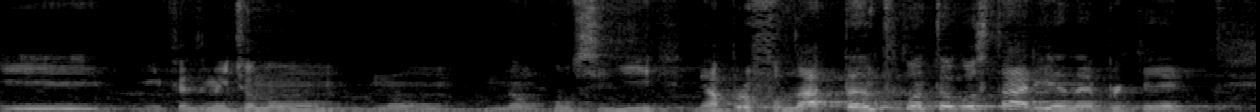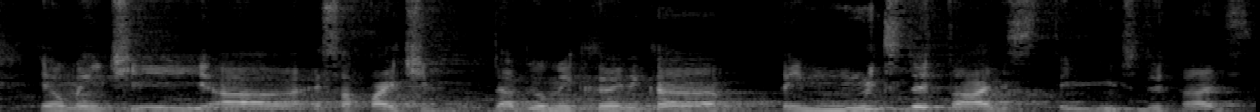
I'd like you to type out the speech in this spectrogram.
E infelizmente eu não, não, não consegui me aprofundar tanto quanto eu gostaria, né, porque realmente a, essa parte da biomecânica tem muitos detalhes, tem muitos detalhes.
